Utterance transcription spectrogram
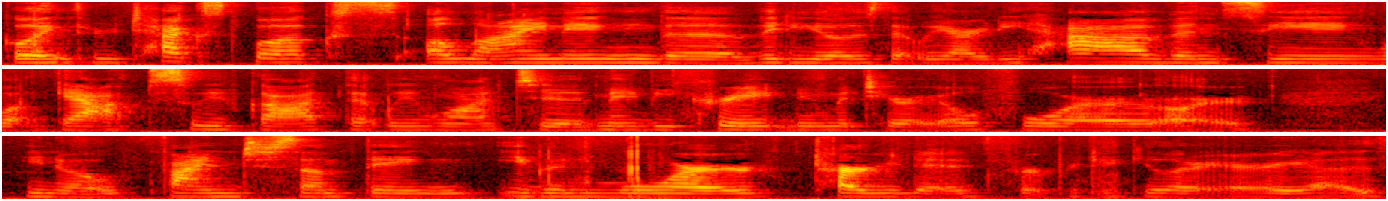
going through textbooks, aligning the videos that we already have, and seeing what gaps we've got that we want to maybe create new material for or you know find something even more targeted for particular areas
